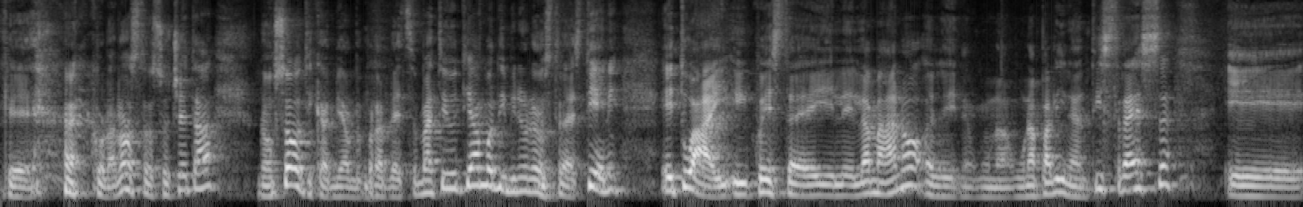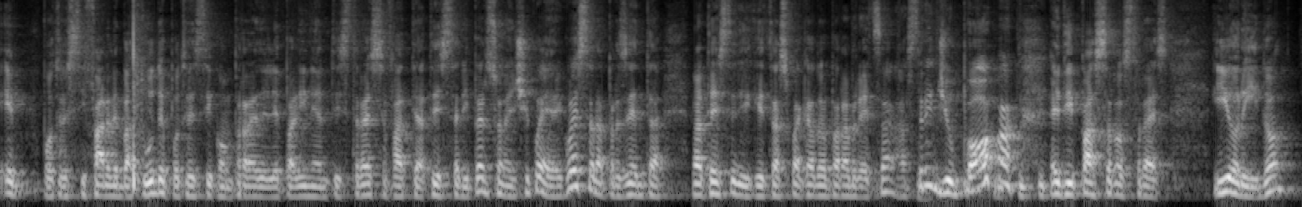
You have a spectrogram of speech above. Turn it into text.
che con la nostra società, non solo ti cambiamo il parabrezza, ma ti aiutiamo a diminuire lo stress. Tieni, e tu hai questa la mano, eh, una, una pallina antistress, e, e potresti fare le battute, potresti comprare delle palline antistress fatte a testa di persone. Dici, "Guarda, questa rappresenta la testa di chi ti ha spaccato il parabrezza, la stringi un po' e ti passa lo stress. Io rido,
